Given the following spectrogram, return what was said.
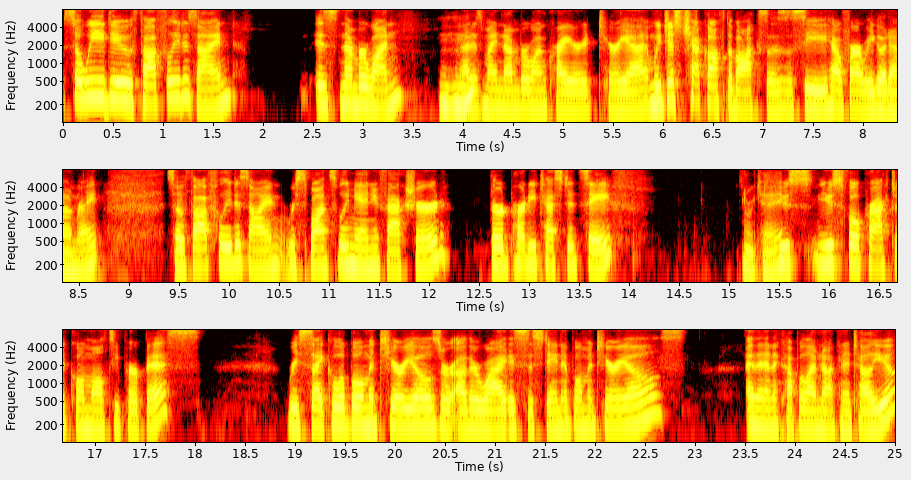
So we do thoughtfully designed is number one. Mm-hmm. That is my number one criteria, and we just check off the boxes to see how far we go down. Right. So thoughtfully designed, responsibly manufactured, third-party tested, safe. Okay. Use, useful, practical, multi-purpose recyclable materials or otherwise sustainable materials. And then a couple I'm not going to tell you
